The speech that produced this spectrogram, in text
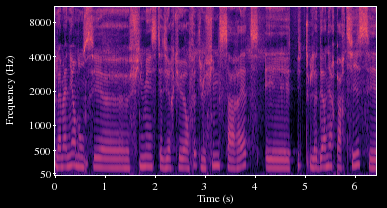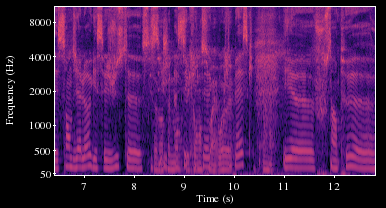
la manière dont c'est euh, filmé. C'est-à-dire que, en fait, le film s'arrête et la dernière partie, c'est sans dialogue et c'est juste. euh, C'est un enchaînement de séquences, clipé- ouais, ouais, ouais. clipesque. Et euh, c'est un peu. euh,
